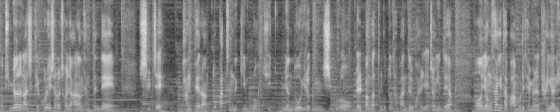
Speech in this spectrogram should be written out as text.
어, 뒷면은 아직 데코레이션을 전혀 안 한 상태인데 실제 방패랑 똑같은 느낌으로 뒷면도 이런 식으로 멜빵 같은 것도 다 만들고 할 예정인데요. 어, 영상이 다 마무리되면 당연히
